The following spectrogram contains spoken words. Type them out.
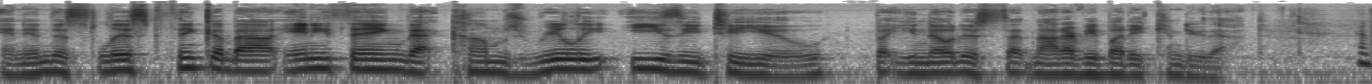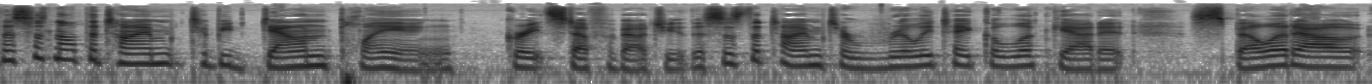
And in this list, think about anything that comes really easy to you, but you notice that not everybody can do that. And this is not the time to be downplaying great stuff about you. This is the time to really take a look at it, spell it out,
